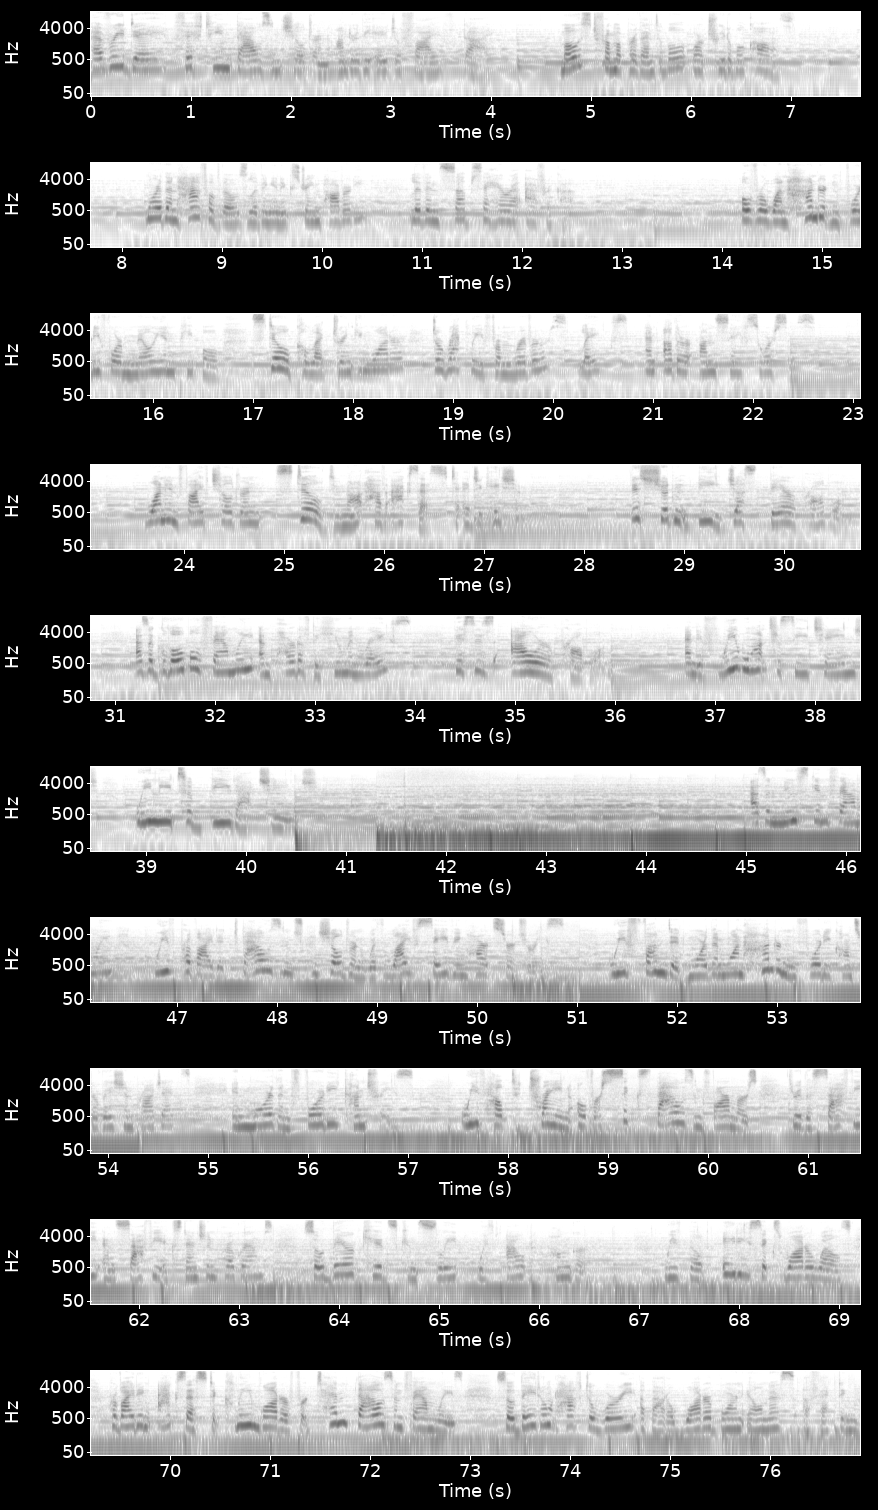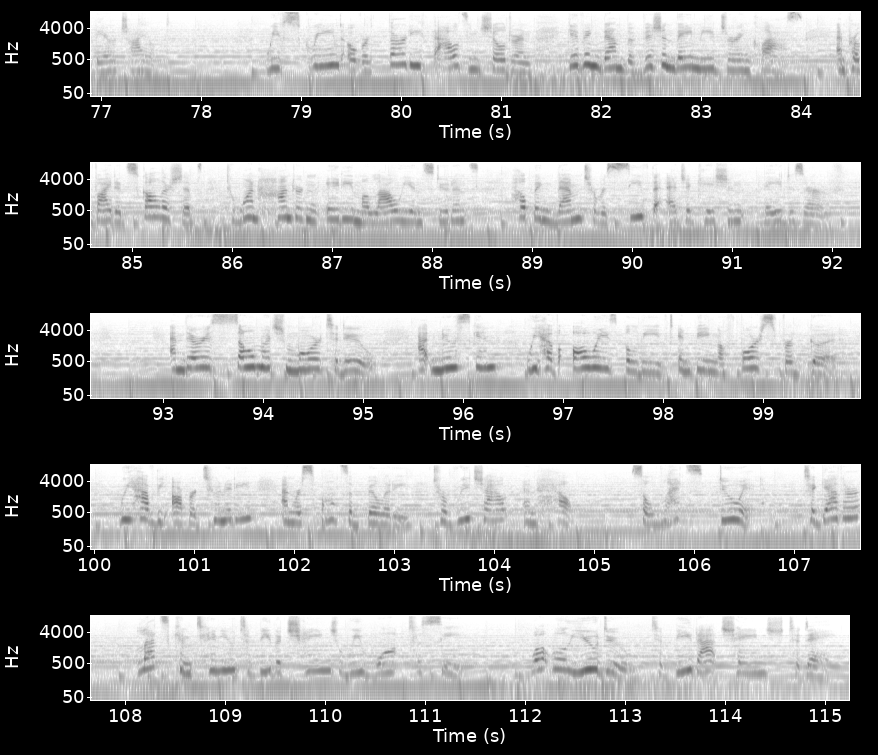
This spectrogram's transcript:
Every day, 15,000 children under the age of five die, most from a preventable or treatable cause. More than half of those living in extreme poverty live in sub-Sahara Africa. Over 144 million people still collect drinking water directly from rivers, lakes, and other unsafe sources. One in five children still do not have access to education. This shouldn't be just their problem. As a global family and part of the human race, this is our problem. And if we want to see change, we need to be that change. As a Nu Skin family, we've provided thousands of children with life-saving heart surgeries. We've funded more than 140 conservation projects in more than 40 countries. We've helped train over 6,000 farmers through the SAFI and SAFI extension programs so their kids can sleep without hunger. We've built 86 water wells, providing access to clean water for 10,000 families so they don't have to worry about a waterborne illness affecting their child. We've screened over 30,000 children, giving them the vision they need during class and provided scholarships to 180 Malawian students, helping them to receive the education they deserve. And there is so much more to do. At Nu Skin, we have always believed in being a force for good. We have the opportunity and responsibility to reach out and help. So let's do it. Together, let's continue to be the change we want to see. What will you do to be that change today?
